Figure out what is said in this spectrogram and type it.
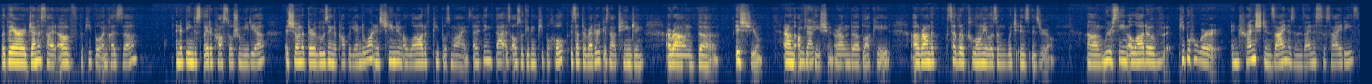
But their genocide of the people in Gaza and it being displayed across social media is showing that they're losing the propaganda war and it's changing a lot of people's minds. And I think that is also giving people hope is that the rhetoric is now changing around the issue, around the Exactly. occupation, around the blockade, around the settler colonialism, which is Israel. Um, we were seeing a lot of people who were entrenched in Zionism and Zionist societies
